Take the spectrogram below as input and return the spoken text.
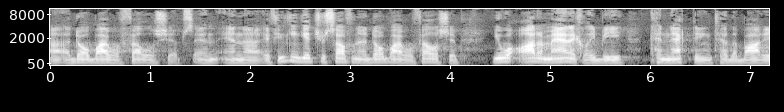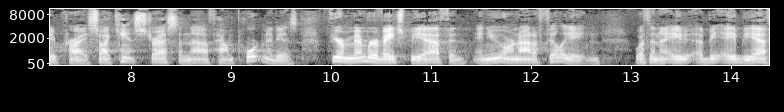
uh, adult Bible fellowships. And, and uh, if you can get yourself an adult Bible fellowship, you will automatically be connecting to the body of Christ. So I can't stress enough how important it is. If you're a member of HBF and, and you are not affiliating with an ABF,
